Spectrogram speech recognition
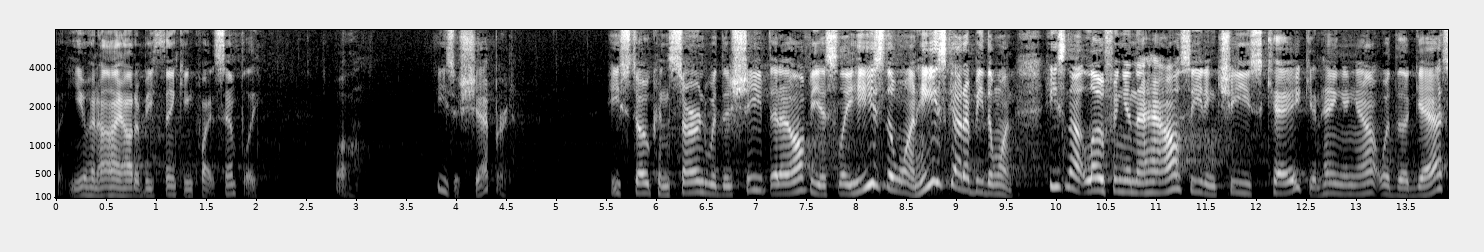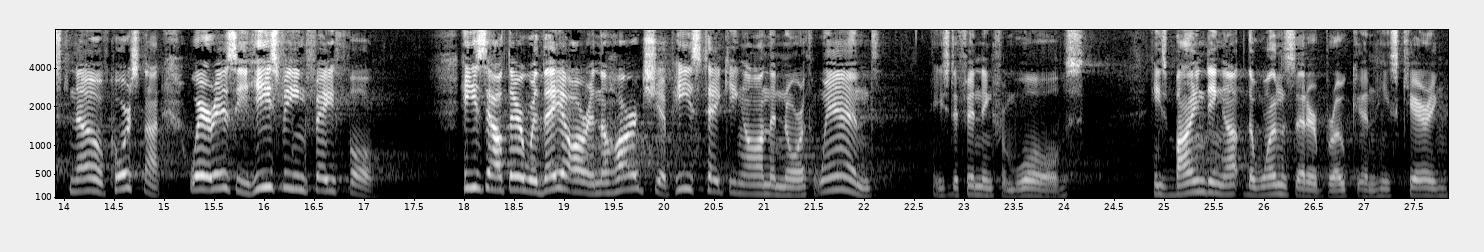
But you and I ought to be thinking quite simply well, he's a shepherd. He's so concerned with the sheep that obviously he's the one. He's got to be the one. He's not loafing in the house eating cheesecake and hanging out with the guest. No, of course not. Where is he? He's being faithful. He's out there where they are in the hardship. He's taking on the north wind. He's defending from wolves. He's binding up the ones that are broken. He's caring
